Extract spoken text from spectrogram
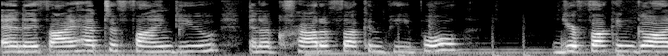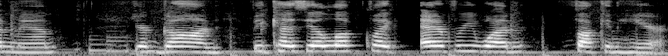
And if I had to find you in a crowd of fucking people, you're fucking gone, man. You're gone because you look like everyone fucking here.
